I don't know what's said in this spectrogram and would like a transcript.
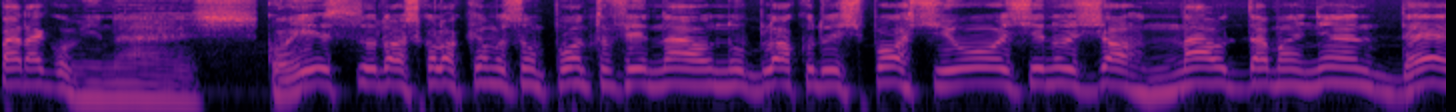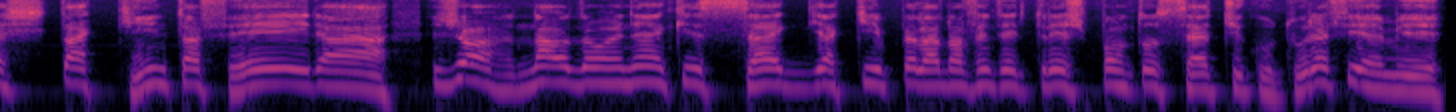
Paragominas. Com isso, nós colocamos um ponto final no Bloco do Esporte hoje no Jornal da Manhã desta quinta-feira. Jornal da Manhã que segue aqui pela 93.7 Cultura FM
